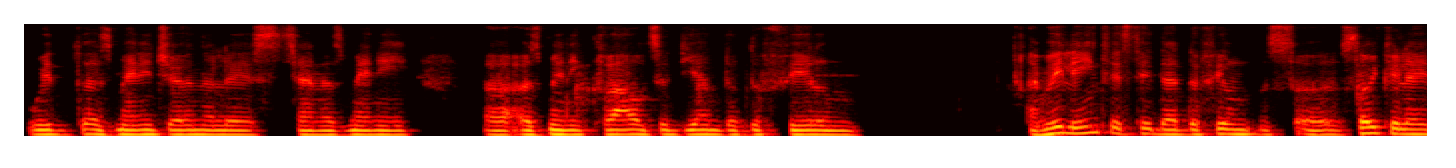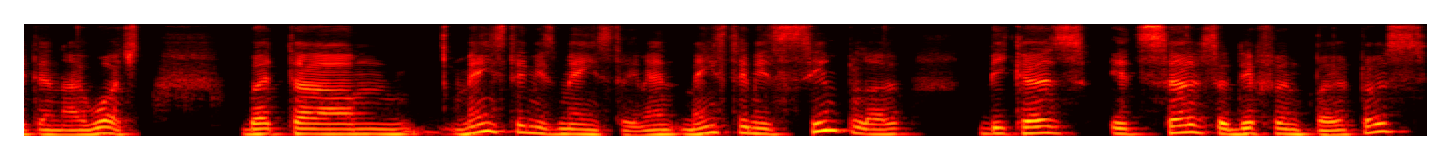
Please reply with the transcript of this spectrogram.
with as many journalists and as many uh, as many crowds at the end of the film. I'm really interested that the film uh, circulate and I watched, but um, mainstream is mainstream, and mainstream is simpler because it serves a different purpose.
